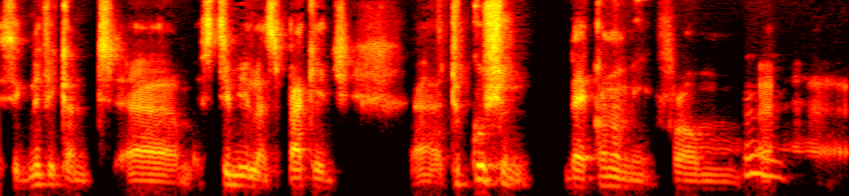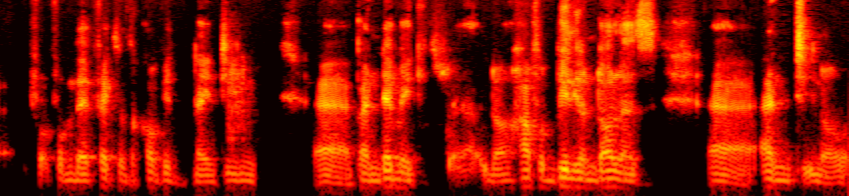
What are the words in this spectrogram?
significant um, stimulus package uh, to cushion the economy from mm. From the effects of the COVID nineteen uh, pandemic. Uh, you know, half a billion dollars, uh, and you know,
